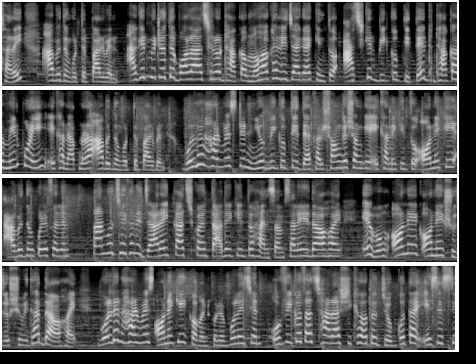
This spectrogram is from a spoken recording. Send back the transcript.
ছাড়াই আবেদন করতে পারবেন। আগের ভিডিওতে বলা ছিল ঢাকা মহাখালী জায়গায়, কিন্তু আজকের বিজ্ঞপ্তিতে ঢাকা মিরপুরেই এখানে আপনারা আবেদন করতে পারবেন। গোল্ডেন হারভেস্টের নিয়োগ বিজ্ঞপ্তি দেখার সঙ্গে সঙ্গে এখানে কিন্তু অনেকেই আবেদন করে ফেলেন। কারণ হচ্ছে এখানে যারাই কাজ করেন, তাদের কিন্তু হ্যান্ডসাম স্যালারি দেওয়া হয় এবং অনেক অনেক সুযোগ সুবিধা দেওয়া হয়। গোল্ডেন হারভেস্ট অনেকেই কমেন্ট করে বলেছেন, অভিজ্ঞতা ছাড়া শিক্ষাগত যোগ্যতা এসএসসি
